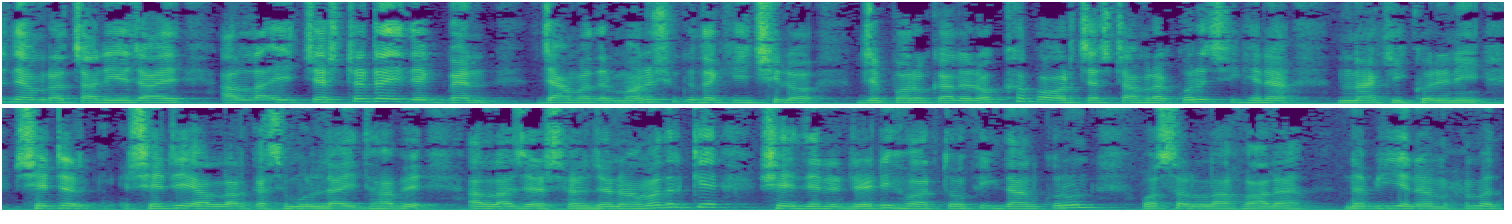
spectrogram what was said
যদি আমরা চালিয়ে যাই, আল্লাহ এই চেষ্টাটাই দেখবেন যে আমাদের মানসিকতা কি ছিল, যে পরকালে রক্ষা পাওয়ার চেষ্টা আমরা করেছি কিনা, না কি করিনি, সেটার, সেটাই আল্লাহর কাছে মূল্যায়িত হবে। আল্লাহ যেন আমাদেরকে সেই দিনে রেডি হওয়ার তৌফিক দান করুন। ওসল্লাহ আলা নবীনা মোহাম্মদ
